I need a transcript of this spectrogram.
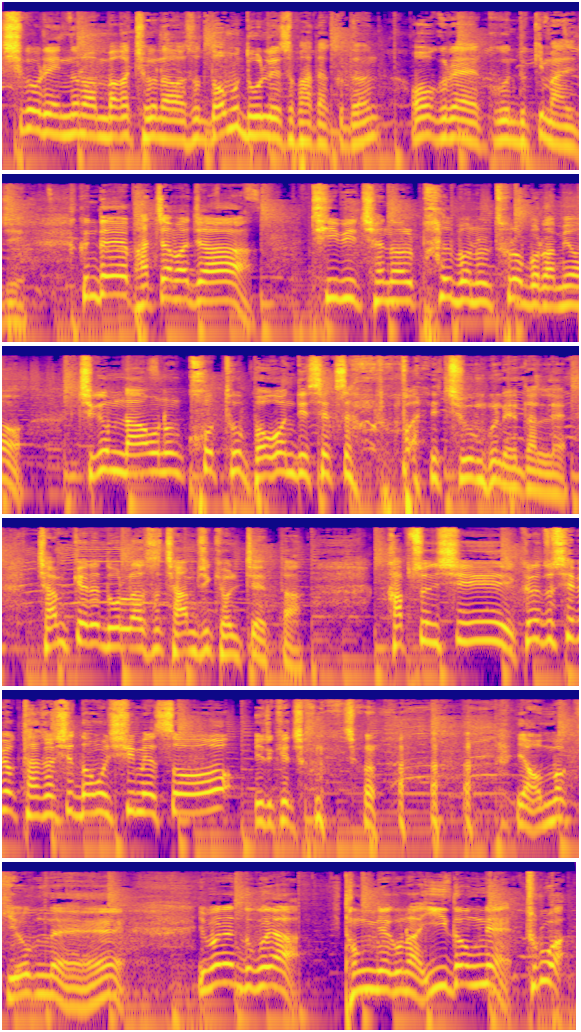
시골에 있는 엄마가 전화 와서 너무 놀래서 받았거든. 어, 그래. 그거 느낌 알지. 근데 받자마자 TV 채널 8번을 틀어보라며 지금 나오는 코트 버건디 색상으로 빨리 주문해달래. 잠결에 놀라서 잠시 결제했다. 갑순 씨, 그래도 새벽 5시 너무 심했어. 이렇게 전해줘라. 야, 엄마 귀엽네. 이번엔 누구야? 덕내구나. 이덕내. 들어와.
